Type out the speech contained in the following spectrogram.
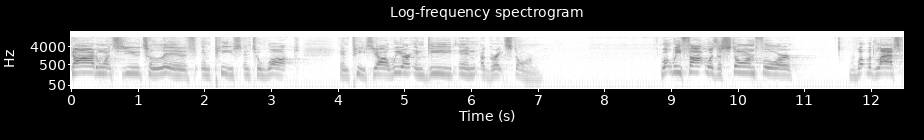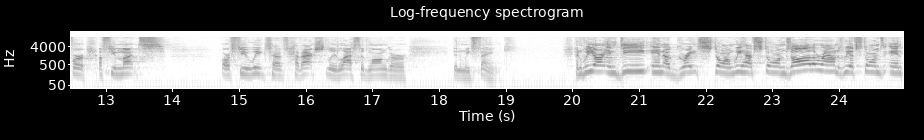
God wants you to live in peace and to walk in peace. Y'all, we are indeed in a great storm. What we thought was a storm for what would last for a few months or a few weeks have, have actually lasted longer than we think. And we are indeed in a great storm. We have storms all around us. We have storms in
